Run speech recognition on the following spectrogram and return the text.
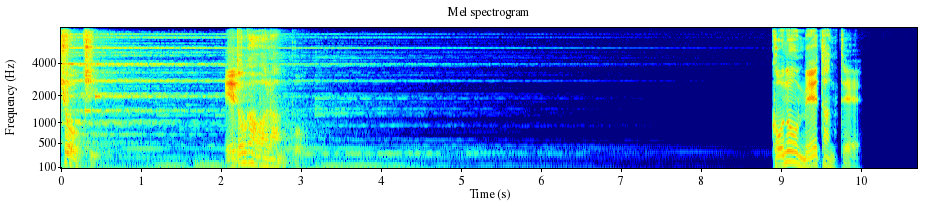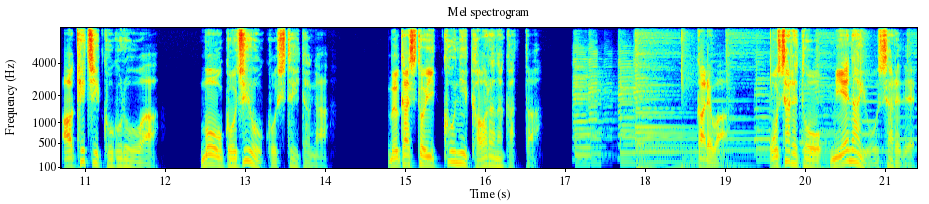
狂気。江戸川乱歩この名探偵明智小五郎はもう50を越していたが昔と一向に変わらなかった。彼はおしゃれと見えないおしゃれで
